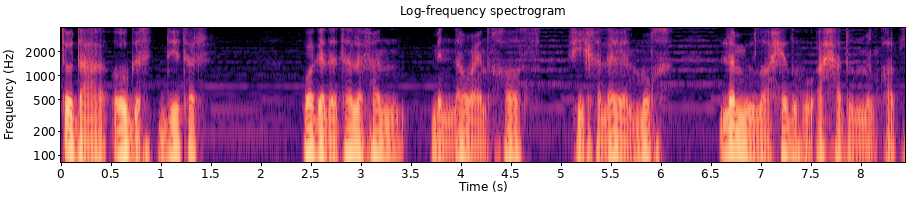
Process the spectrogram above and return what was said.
تدعى أوغست ديتر وجد تلفا من نوع خاص في خلايا المخ لم يلاحظه أحد من قبل.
